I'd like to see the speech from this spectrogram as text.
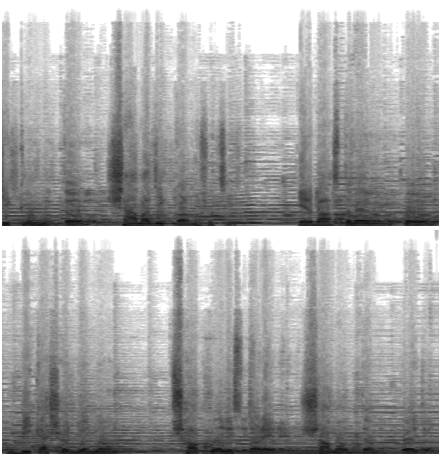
শিক্ষামুক্ত সামাজিক কর্মসূচি। এর বাস্তবায়ন ও বিকাশের জন্য সকল স্তরের সমউদ্যম প্রয়োজন।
